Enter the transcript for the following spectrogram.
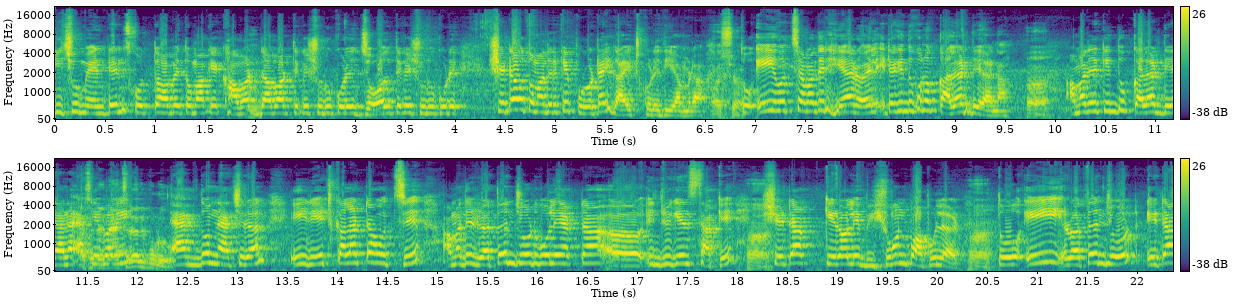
কিছু মেনটেন্স করতে হবে তোমাকে খাবার দাবার থেকে শুরু করে জল থেকে শুরু করে সেটাও তোমাদেরকে পুরোটাই গাইড করে দিই আমরা। আচ্ছা। তো এই হচ্ছে আমাদের হেয়ার অয়েল এটা কিন্তু কোনো কালার দেয়া না। হ্যাঁ। আমাদের কিন্তু কালার দেয়া না আচ্ছা, একেবারে একদম ন্যাচারাল এই রেড কালারটা হচ্ছে আমাদের রতন জোট বলে একটা ইনগ্রিডিয়েন্টস থাকে। হ্যাঁ। সেটা কেরলে ভীষণ পপুলার হ্যাঁ। তো এই রতন জোট এটা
